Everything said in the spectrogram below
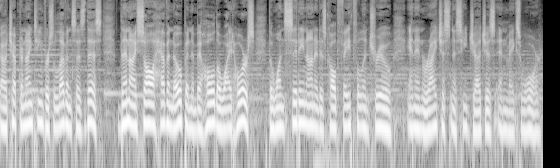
uh, chapter 19, verse 11 says this Then I saw heaven open, and behold, a white horse. The one sitting on it is called Faithful and True, and in righteousness he judges and makes war.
